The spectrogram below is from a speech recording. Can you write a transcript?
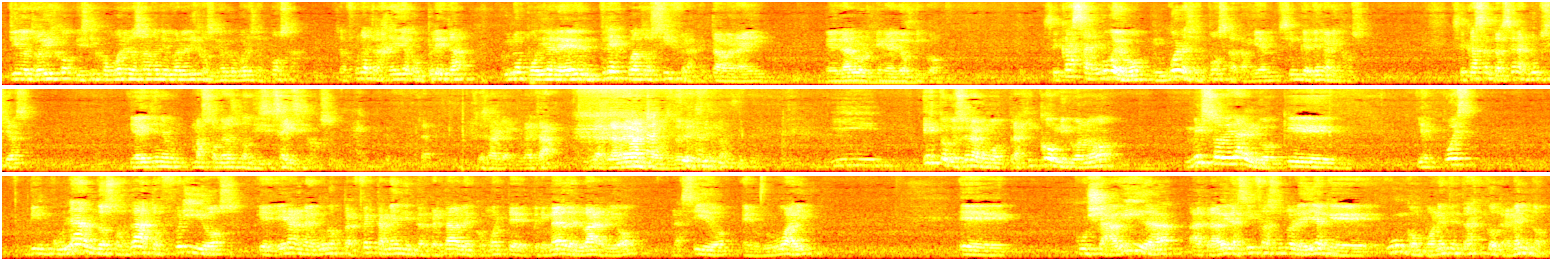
tiene otro hijo y ese hijo muere, no solamente muere el hijo, sino que muere su esposa. O sea, fue una tragedia completa que uno podía leer en tres, cuatro cifras que estaban ahí en el árbol genealógico. Se casa de nuevo y muere su esposa también, sin que tengan hijos. Se casa en terceras nupcias y ahí tienen más o menos unos 16 hijos. O sea, está, la, revancha, vamos a decir, Y esto que suena como tragicómico, ¿no? Me hizo ver algo que después vinculando esos datos fríos, que eran algunos perfectamente interpretables, como este primer del barrio, nacido en Uruguay, eh, cuya vida, a través de las cifras, uno leía que hubo un componente trágico tremendo,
